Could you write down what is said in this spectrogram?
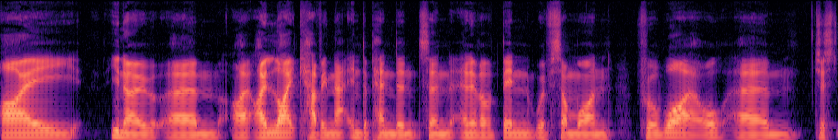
i you know um i, I like having that independence and and if i've been with someone for a while um just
